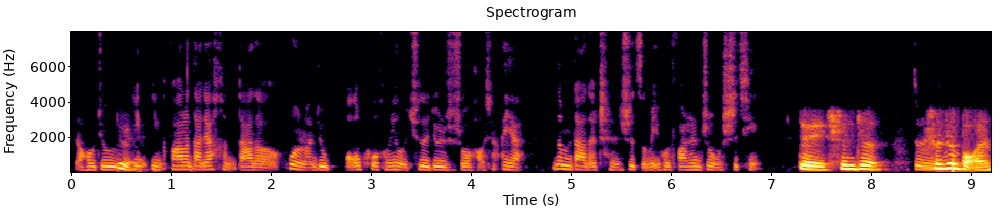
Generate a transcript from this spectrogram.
然后就引引发了大家很大的混乱。就包括很有趣的，就是说，好像哎呀，那么大的城市怎么也会发生这种事情？对，深圳，对，深圳宝安。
